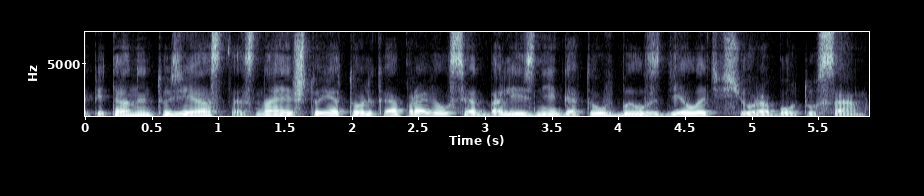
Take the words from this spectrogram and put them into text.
Капитан-энтузиаст, зная, что я только оправился от болезни, готов был сделать всю работу сам.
